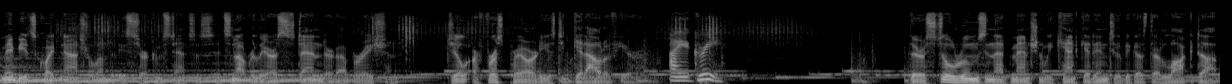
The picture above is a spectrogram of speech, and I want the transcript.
Maybe it's quite natural under these circumstances. It's not really our standard operation. Jill, our first priority is to get out of here. I agree. There are still rooms in that mansion we can't get into because they're locked up.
